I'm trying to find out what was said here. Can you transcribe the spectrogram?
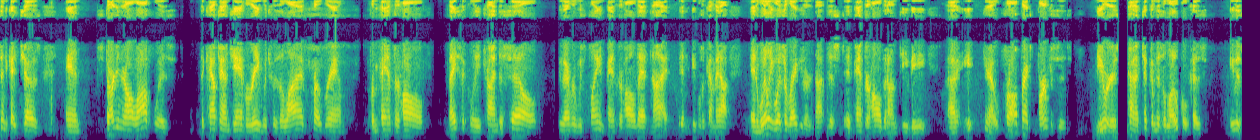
syndicated shows, and starting it all off was the Cowtown Jamboree, which was a live program from Panther Hall, basically trying to sell whoever was playing Panther Hall that night, getting people to come out. And Willie was a regular, not just at Panther Hall, but on TV. Uh, he, you know, for all practical purposes, viewers kind of took him as a local because he was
